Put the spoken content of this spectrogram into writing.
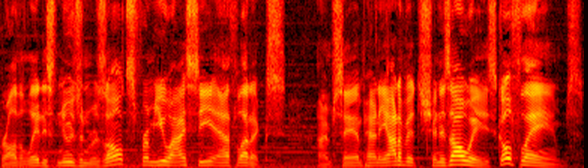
for all the latest news and results from UIC Athletics. I'm Sam Panayotovich, and as always, go Flames!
